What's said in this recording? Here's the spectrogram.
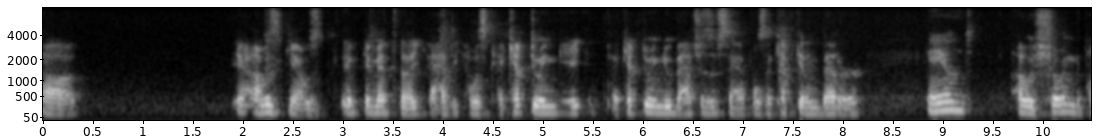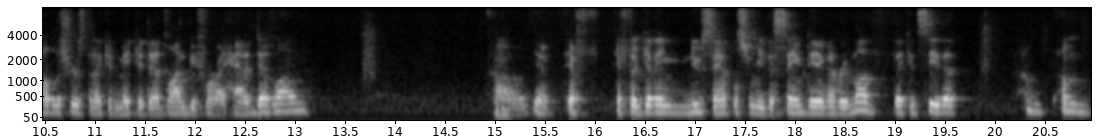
uh, yeah, I was, you know, it was, it, it meant that I, I had to, I was, I kept doing, I kept doing new batches of samples. I kept getting better. And I was showing the publishers that I could make a deadline before I had a deadline. Uh, you know, if, if they're getting new samples from me the same day of every month, they could see that I'm, I'm,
